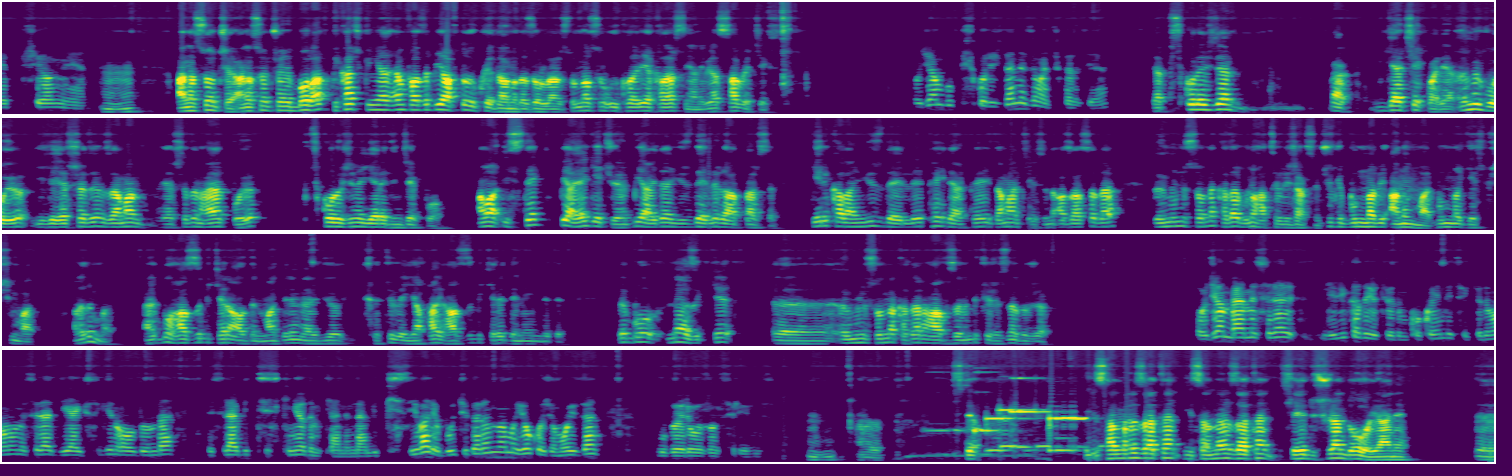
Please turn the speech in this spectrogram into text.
hep bir şey olmuyor yani. Hı hı. Anason çayı. Anason çayını bol at. Birkaç gün yani en fazla bir hafta uykuya dalmada zorlanırsın. Ondan sonra uykuları yakalarsın yani. Biraz sabredeceksin. Hocam bu psikolojiden ne zaman çıkarız ya? Ya psikolojiden bak gerçek var yani. Ömür boyu yaşadığın zaman, yaşadığın hayat boyu psikolojine yer edinecek bu. Ama istek bir aya geçiyor. Yani bir ayda yüzde elli rahatlarsın. Geri kalan yüzde elli peyderpey zaman içerisinde azalsa da ömrünün sonuna kadar bunu hatırlayacaksın. Çünkü bununla bir anım var. Bununla geçmişim var. Anladın mı? Yani bu hazzı bir kere aldın. Maddenin verdiği kötü ve yapay hazzı bir kere deneyimledin. Ve bu ne yazık ki e, ömrünün sonuna kadar hafızanın bir köşesinde duracak. Hocam ben mesela Lilika'da yatıyordum, kokain de çekiyordum ama mesela diğersi gün olduğunda mesela bir tiskiniyordum kendimden. Bir pisliği var ya bu cigaranın ama yok hocam. O yüzden bu böyle uzun sürüyor. Hı hı, anladım. İşte insanları zaten insanları zaten şeye düşüren de o yani e,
